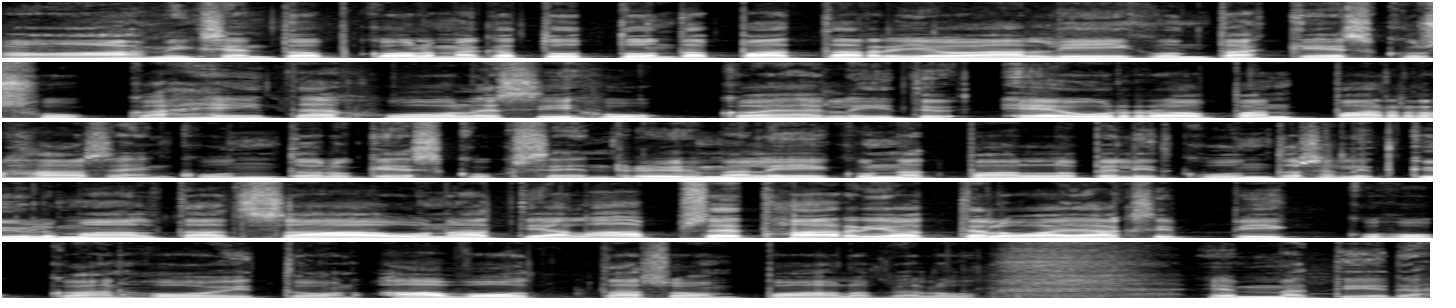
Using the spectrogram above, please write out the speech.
Näin. Ahmiksen top 3, joka tuttuun tapaa tarjoaa liikuntakeskus Hukka. Heitä huolesi hukkaa ja liity Euroopan parhaaseen kuntoilukeskukseen. Ryhmäliikunnat, pallopelit, kuntoselit, kylmäaltaat, saunat ja lapset harjoitteluajaksi pikkuhukkaan hoitoon. Avotason palvelu. En mä tiedä,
